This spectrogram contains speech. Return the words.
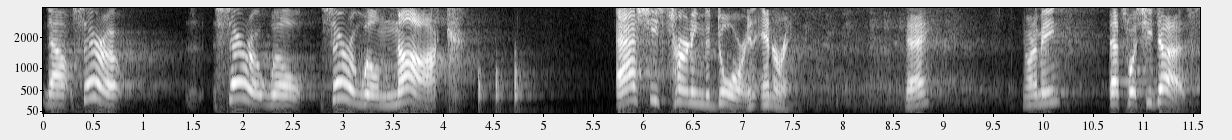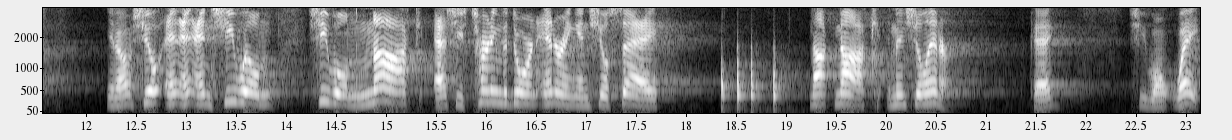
Now, Sarah, Sarah will, Sarah will knock as she's turning the door and entering. Okay? You know what I mean? That's what she does. You know, she'll and, and she will she will knock as she's turning the door and entering, and she'll say, knock, knock, and then she'll enter. Okay? She won't wait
